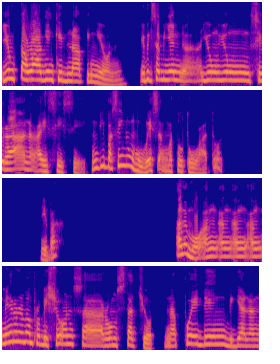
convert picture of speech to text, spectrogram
Yung tawaging kidnapping yon, ibig sabihin ah, yung yung siraan ng ICC, hindi ba sinong huwes ang matutuwa doon? 'Di ba? Alam mo, ang ang ang ang meron namang provision sa Rome Statute na pwedeng bigyan ng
